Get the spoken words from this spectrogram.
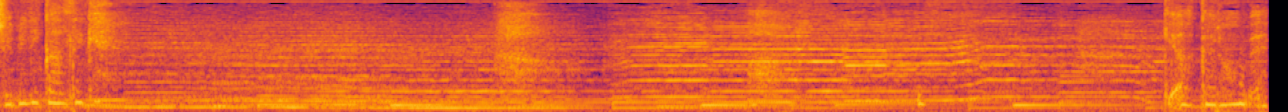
मुझे भी निकाल देंगे? क्या करूँ मैं?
